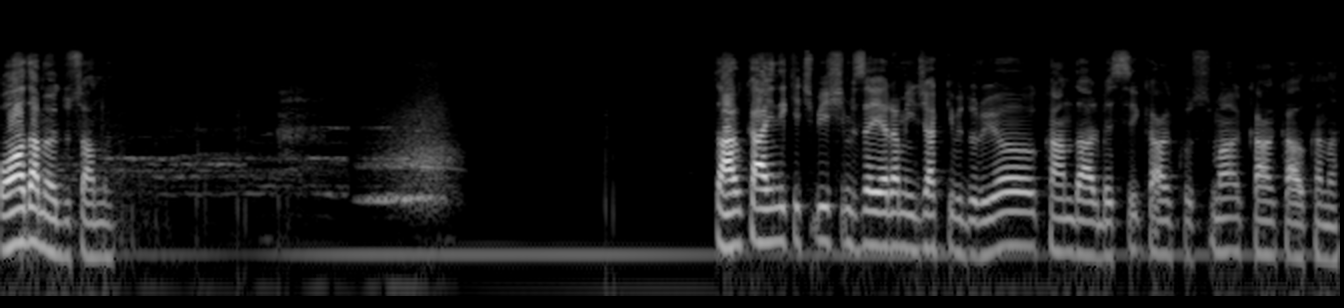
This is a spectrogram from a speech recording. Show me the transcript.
O adam öldü sandım. Tamam kainlik hiçbir işimize yaramayacak gibi duruyor. Kan darbesi, kan kusma, kan kalkanı.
